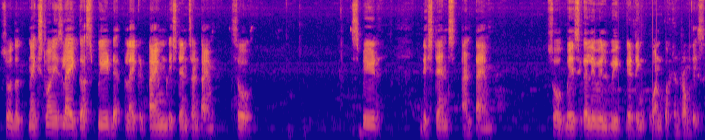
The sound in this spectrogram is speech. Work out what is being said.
So the next one is like a speed, like time, distance, and time. So speed, distance, and time. So basically, we'll be getting one question from this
